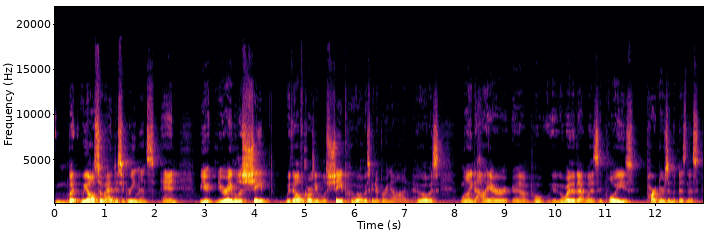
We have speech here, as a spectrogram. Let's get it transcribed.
but we also had disagreements, and you, you able to shape with AlphaCore. I was able to shape who I was going to bring on, who I was willing to hire, um, who, whether that was employees, partners in the business,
